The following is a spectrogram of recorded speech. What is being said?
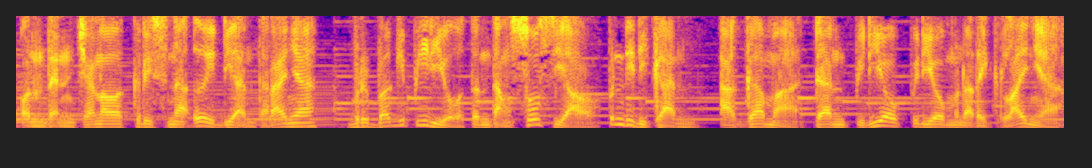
Konten channel Krishna E di antaranya berbagi video tentang sosial, pendidikan, agama, dan video-video menarik lainnya.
